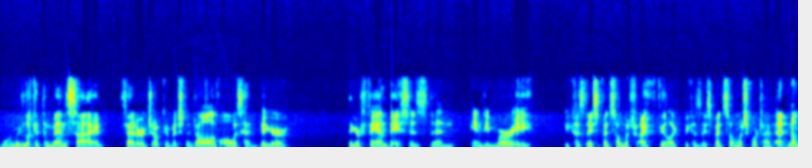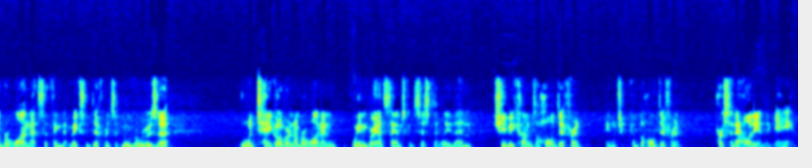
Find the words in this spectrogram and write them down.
when we look at the men's side, Federer, Djokovic, Nadal have always had bigger bigger fan bases than Andy Murray because they spent so much. I feel like because they spent so much more time at number one. That's the thing that makes the difference. If Muguruza would take over number one and win Grand Slams consistently, then she becomes a whole different. You know, she becomes a whole different personality in the game.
